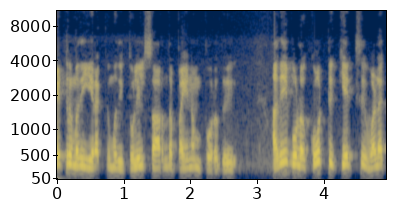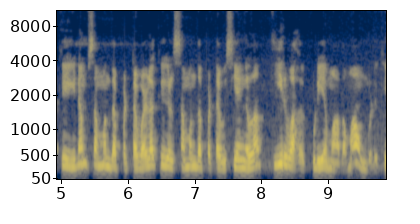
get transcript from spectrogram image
ஏற்றுமதி இறக்குமதி தொழில் சார்ந்த பயணம் போகிறது அதே போல் கோர்ட்டு கேட்ஸு வழக்கு இடம் சம்பந்தப்பட்ட வழக்குகள் சம்பந்தப்பட்ட விஷயங்கள்லாம் தீர்வாகக்கூடிய மாதமாக உங்களுக்கு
